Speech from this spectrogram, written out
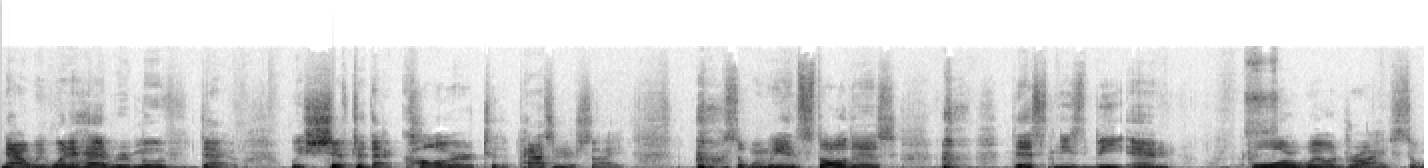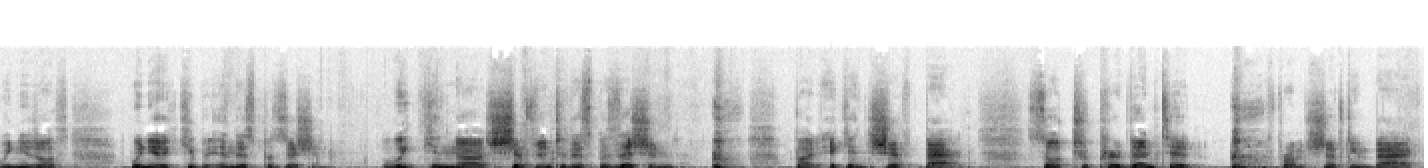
now we went ahead removed that, we shifted that collar to the passenger side. so when we install this, this needs to be in four-wheel drive. So we need to we need to keep it in this position. We can uh, shift into this position, but it can shift back. So to prevent it from shifting back,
